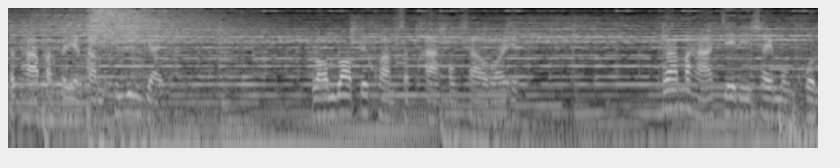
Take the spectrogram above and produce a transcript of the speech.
สถาปัตยกรรมที่ยิ่งใหญ่ ล้อมรอบด้วยความศรัทธาของชาวร้อยเอ็ด พระมหาเจดีย์ชัยมงคล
